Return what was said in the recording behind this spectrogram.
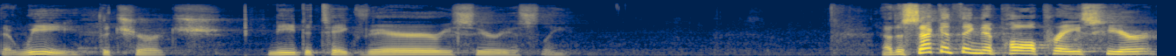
that we, the church, need to take very seriously. Now, the second thing that Paul prays here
